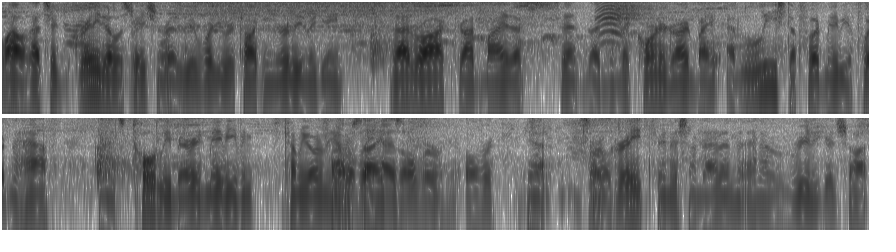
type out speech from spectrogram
Wow, that's a great illustration, Resby, of what you were talking early in the game. That rock got by the cent, the, the corner guard by at least a foot, maybe a foot and a half, and it's totally buried, maybe even coming out on the other side. has over over. Yeah, so great finish on that and, and a really good shot.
